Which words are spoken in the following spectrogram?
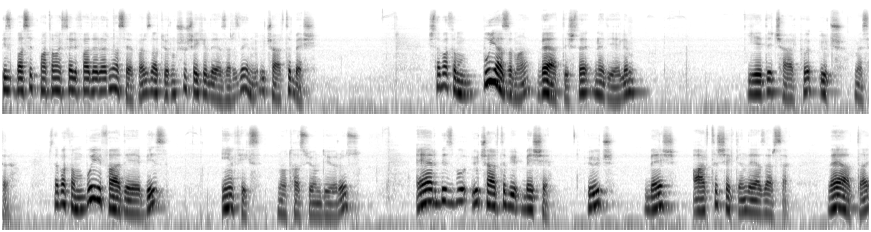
biz basit matematiksel ifadeleri nasıl yaparız? Atıyorum şu şekilde yazarız değil mi? 3 artı 5. İşte bakın bu yazıma veyahut da işte ne diyelim 7 çarpı 3 mesela. İşte bakın bu ifadeye biz infix notasyon diyoruz. Eğer biz bu 3 artı 5'i 3, 5 artı şeklinde yazarsak veyahut da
